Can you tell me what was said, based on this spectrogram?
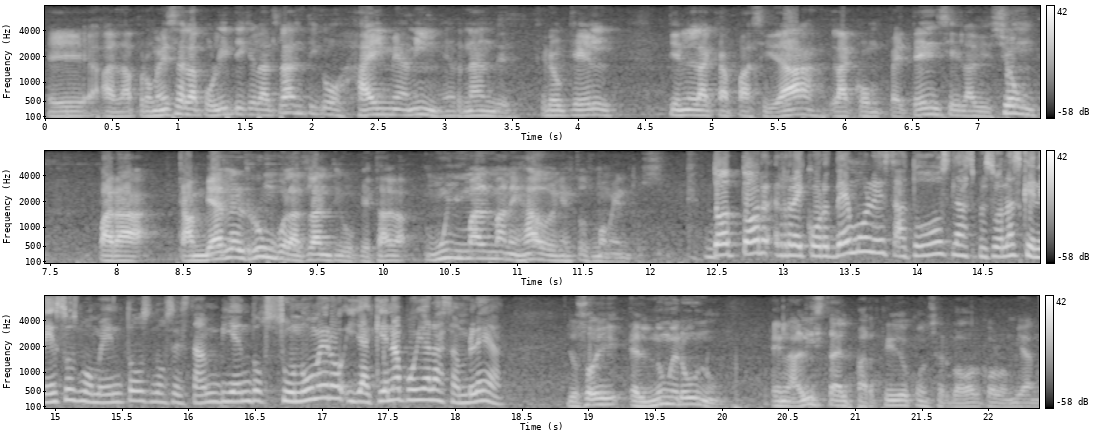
eh, a la promesa de la política del Atlántico, Jaime Amín Hernández. Creo que él tiene la capacidad, la competencia y la visión para cambiarle el rumbo al Atlántico, que está muy mal manejado en estos momentos. Doctor, recordémosles a todas las personas que en estos momentos nos están viendo su número y a quién apoya la Asamblea. Yo soy el número uno en la lista del Partido Conservador Colombiano.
